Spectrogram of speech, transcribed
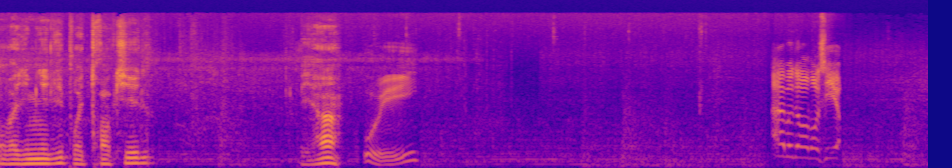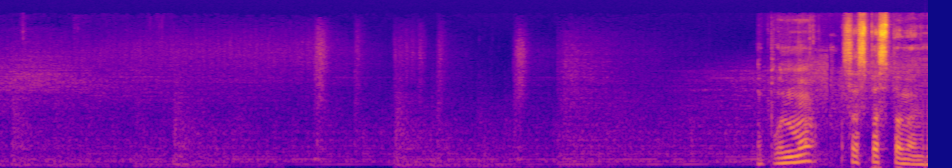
On va éliminer lui pour être tranquille. Bien. Oui. À vos ordres, sire. Pour le moment, ça se passe pas mal.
